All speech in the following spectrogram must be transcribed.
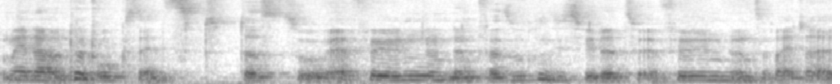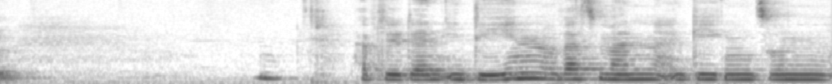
Männer unter Druck setzt, das zu erfüllen und dann versuchen sie es wieder zu erfüllen und so weiter. Habt ihr denn Ideen, was man gegen so ein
